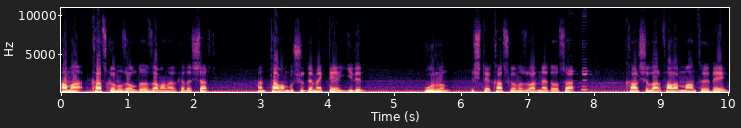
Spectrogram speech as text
Ama kaskonuz olduğu zaman arkadaşlar hani tamam bu şu demek değil. Gidin vurun işte kaskonuz var ne de olsa karşılar falan mantığı değil.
